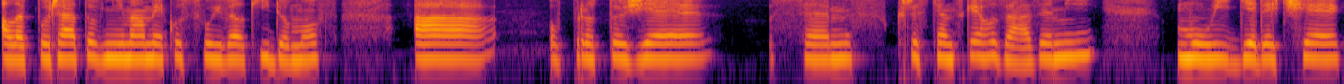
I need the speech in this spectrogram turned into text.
ale pořád to vnímám jako svůj velký domov a protože jsem z křesťanského zázemí, můj dědeček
